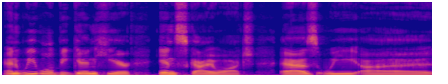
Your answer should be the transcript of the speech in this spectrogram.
and we will begin here in Skywatch as we uh,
